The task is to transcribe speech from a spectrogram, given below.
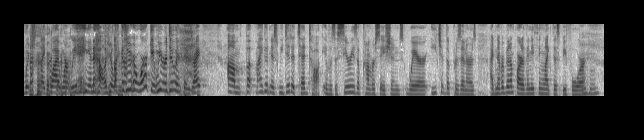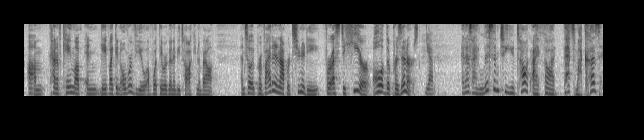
which like why weren't we hanging out you're like because we were working we were doing things right um, but my goodness we did a ted talk. It was a series of conversations where each of the presenters i'd never been a part of anything like this before um, kind of came up and gave like an overview of what they were going to be talking about. And so it provided an opportunity for us to hear all of the presenters. Yeah. And as I listened to you talk, I thought, that's my cousin.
